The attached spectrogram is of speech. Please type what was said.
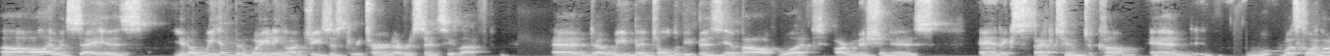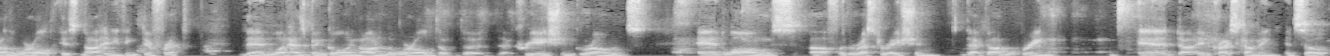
Uh, all I would say is, you know, we have been waiting on Jesus to return ever since he left. And uh, we've been told to be busy about what our mission is and expect him to come. And w- what's going on in the world is not anything different than what has been going on in the world. The, the, the creation groans and longs uh, for the restoration that God will bring and uh, in Christ's coming. And so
